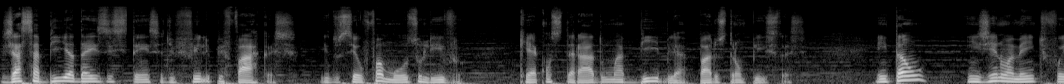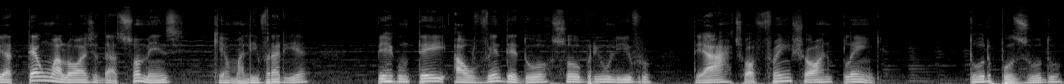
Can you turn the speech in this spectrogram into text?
Já sabia da existência de Philip Farkas e do seu famoso livro, que é considerado uma bíblia para os trompistas. Então, ingenuamente fui até uma loja da Somense, que é uma livraria, perguntei ao vendedor sobre o livro The Art of French Horn Playing, todo posudo,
